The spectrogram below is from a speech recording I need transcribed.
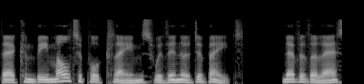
There can be multiple claims within a debate. Nevertheless,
